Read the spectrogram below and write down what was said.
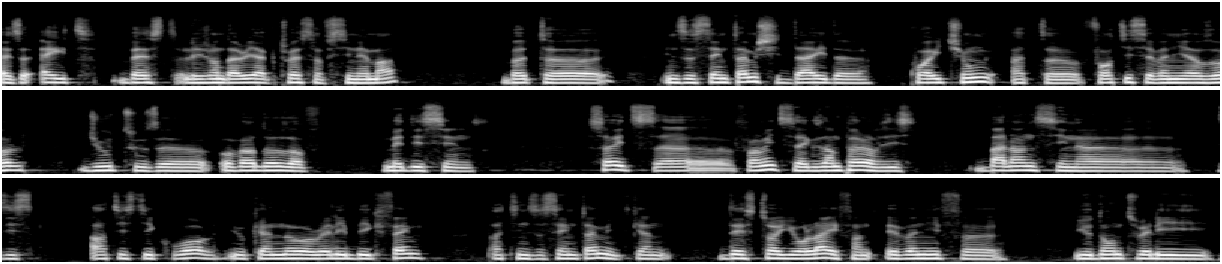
as the eighth best legendary actress of cinema. But uh, in the same time, she died uh, quite young at uh, 47 years old due to the overdose of medicines. So it's uh, for me it's an example of this balance in uh, this artistic world. You can know really big fame, but in the same time it can destroy your life. And even if uh, you don't really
